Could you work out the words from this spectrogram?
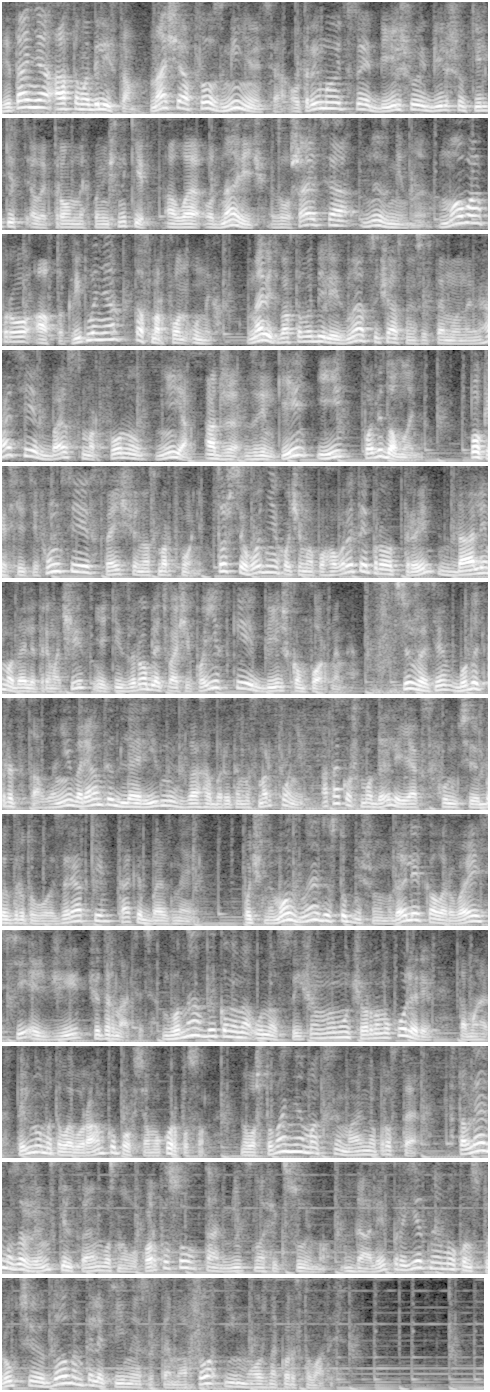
Вітання автомобілістам! Наші авто змінюються, отримують все більшу і більшу кількість електронних помічників. Але одна річ залишається незмінною: мова про автокріплення та смартфон у них. Навіть в автомобілі з надсучасною системою навігації без смартфону ніяк, адже дзвінки і повідомлення. Поки всі ці функції все ще на смартфоні. Тож сьогодні хочемо поговорити про три вдалі моделі тримачів, які зроблять ваші поїздки більш комфортними. В сюжеті будуть представлені варіанти для різних за габаритами смартфонів, а також моделі як з функцією бездротової зарядки, так і без неї. Почнемо з найдоступнішої моделі Colorway CHG14. Вона виконана у насиченому чорному кольорі та має стильну металеву рамку по всьому корпусу. Налаштування максимально просте. Вставляємо зажим з кільцем в основу корпусу та міцно фіксуємо. Далі приєднуємо конструкцію до вентиляційної системи авто і можна користуватись.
